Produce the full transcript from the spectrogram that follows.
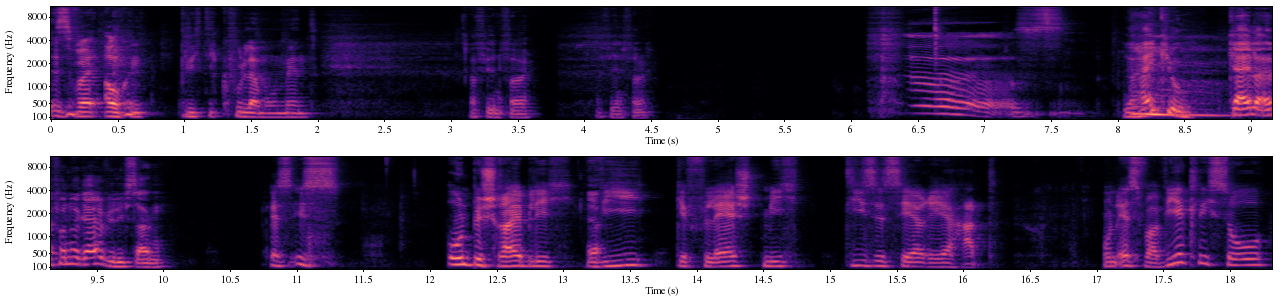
es war auch ein richtig cooler Moment. Auf jeden Fall. Auf jeden Fall. Ja, Haikyuu. Geil, einfach nur geil, würde ich sagen. Es ist unbeschreiblich, ja. wie geflasht mich diese Serie hat. Und es war wirklich so,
